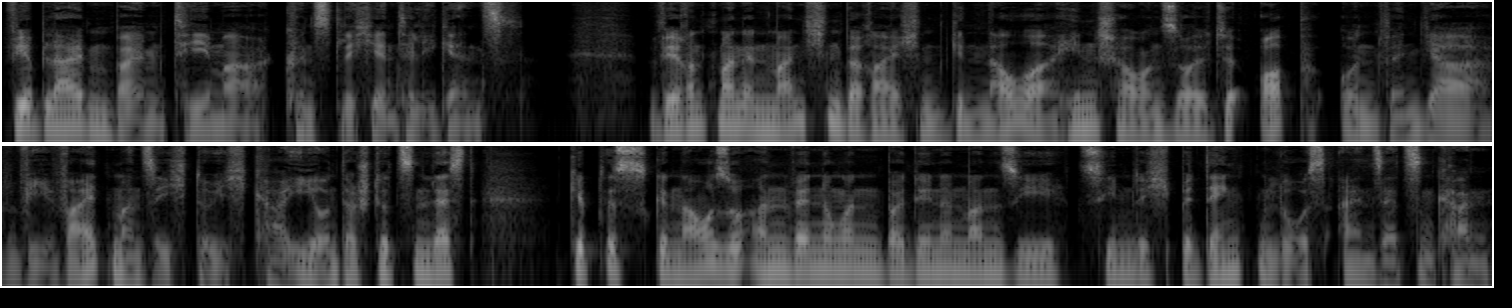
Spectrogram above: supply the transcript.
Wir bleiben beim Thema künstliche Intelligenz. Während man in manchen Bereichen genauer hinschauen sollte, ob und wenn ja, wie weit man sich durch KI unterstützen lässt, gibt es genauso Anwendungen, bei denen man sie ziemlich bedenkenlos einsetzen kann.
